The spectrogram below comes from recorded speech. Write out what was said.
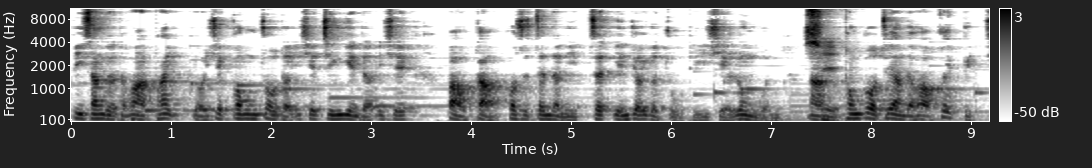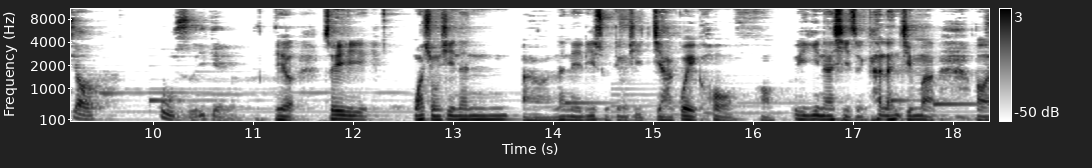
第三个的话，他有一些工作的一些经验的一些报告，或是真的你这研究一个主题写论文，是通过这样的话会比较务实一点的。第二，所以。我相信咱啊，咱的历史长是食过苦，吼，伊那时阵看咱即嘛，吼，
